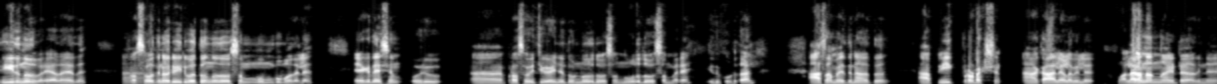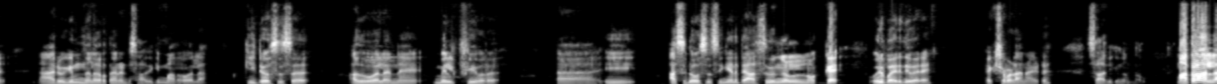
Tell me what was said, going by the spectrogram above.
തീരുന്നത് വരെ അതായത് പ്രസവത്തിന് ഒരു ഇരുപത്തൊന്ന് ദിവസം മുമ്പ് മുതൽ ഏകദേശം ഒരു പ്രസവിച്ചു കഴിഞ്ഞ് തൊണ്ണൂറ് ദിവസം നൂറ് ദിവസം വരെ ഇത് കൊടുത്താൽ ആ സമയത്തിനകത്ത് ആ പീക്ക് പ്രൊഡക്ഷൻ ആ കാലയളവിൽ വളരെ നന്നായിട്ട് അതിന് ആരോഗ്യം നിലനിർത്താനായിട്ട് സാധിക്കും. മാത്രമല്ല കീറ്റോസിസ് അതുപോലെ തന്നെ മിൽക്ക് ഫീവർ ഈ അസിഡോസിസ് ഇങ്ങനത്തെ അസുഖങ്ങളിൽ നിന്നൊക്കെ ഒരു പരിധി വരെ രക്ഷപ്പെടാനായിട്ട് സാധിക്കുന്നുണ്ടാവും. മാത്രമല്ല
